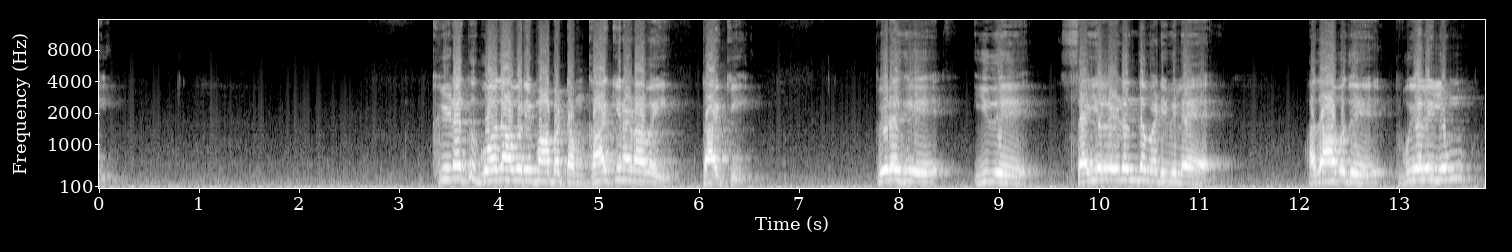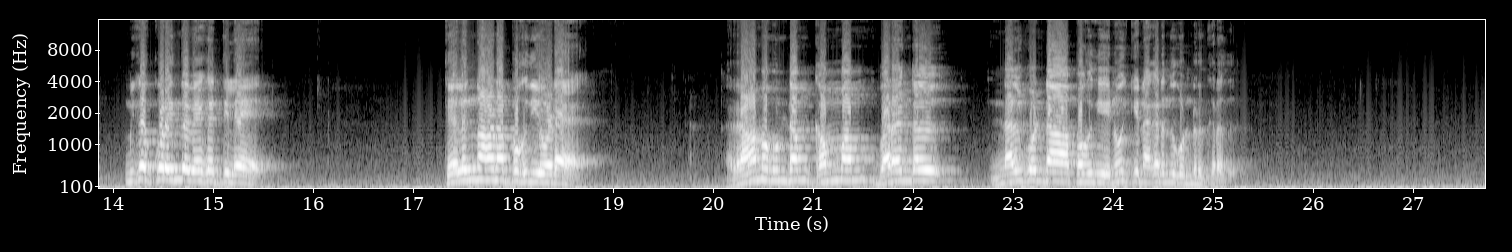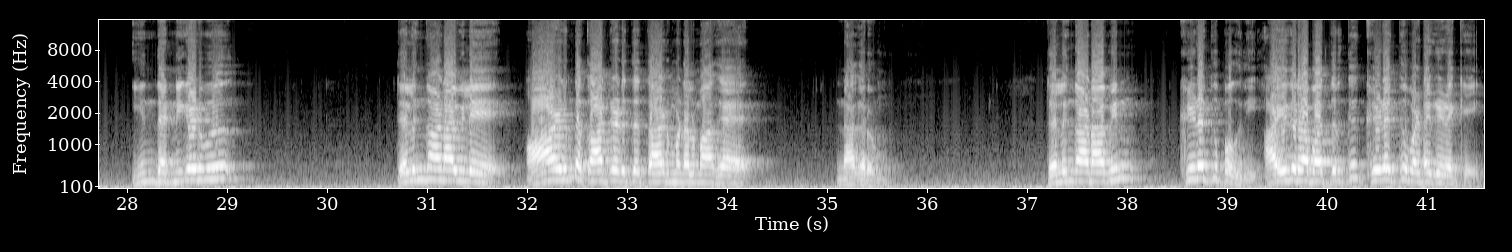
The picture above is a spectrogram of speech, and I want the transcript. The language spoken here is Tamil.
கிழக்கு கோதாவரி மாவட்டம் காக்கிநாடாவை தாக்கி. பிறகு இது செயலிழந்த வடிவிலே அதாவது புயலிலும் மிக குறைந்த வேகத்திலே தெலுங்கானா பகுதியோட ராமகுண்டம் கம்மம் வரங்கல் நல்கொண்டா பகுதியை நோக்கி நகர்ந்து கொண்டிருக்கிறது. இந்த நிகழ்வு தெலுங்கானாவிலே ஆழ்ந்த காற்றழுத்த தாழ்மண்டலமாக நகரும். தெலுங்கானாவின் கிழக்கு பகுதி ஹைதராபாத்திற்கு கிழக்கு வடகிழக்கே.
